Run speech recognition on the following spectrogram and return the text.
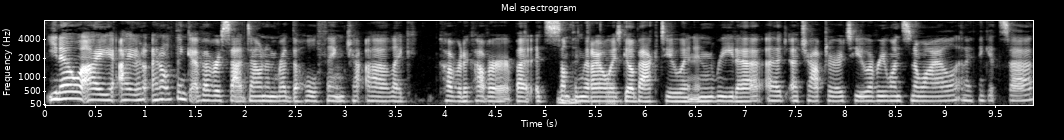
You know, I, I I don't think I've ever sat down and read the whole thing, uh, like cover to cover, but it's mm-hmm. something mm-hmm. that I always go back to and, and read a, a, a, chapter or two every once in a while, and I think it's uh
